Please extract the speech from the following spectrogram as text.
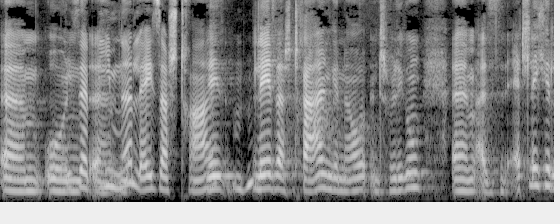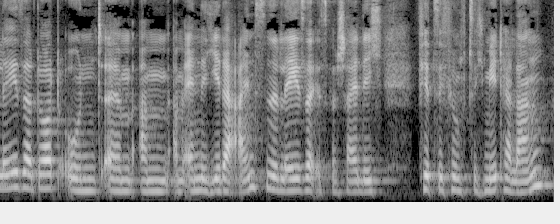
Ähm, und, Laserbeam, äh, ne? Laserstrahlen. mhm. Laserstrahlen, genau, Entschuldigung. Ähm, also es sind etliche Laser dort und ähm, am, am Ende jeder einzelne Laser ist wahrscheinlich 40, 50 Meter lang.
